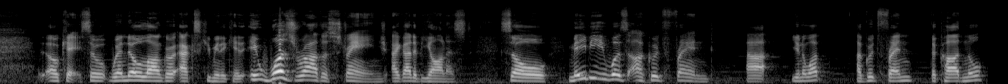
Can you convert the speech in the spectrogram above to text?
okay, so we're no longer excommunicated. It was rather strange, I gotta be honest. So maybe it was our good friend, uh, you know what? A good friend, the Cardinal,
